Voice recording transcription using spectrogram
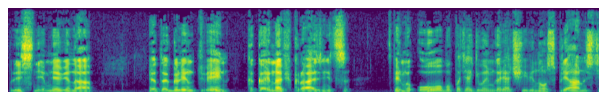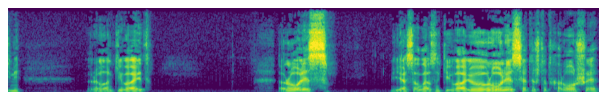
плесни мне вина». Это Глинтвейн. Какая нафиг разница? Теперь мы оба потягиваем горячее вино с пряностями. Роман кивает. Ролис? Я согласно киваю. Ролис — это что-то хорошее.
